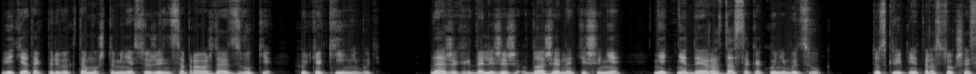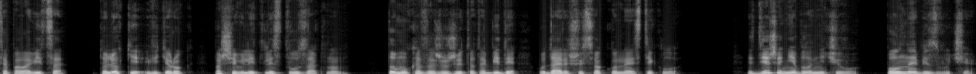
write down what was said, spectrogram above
«Ведь я так привык к тому, что меня всю жизнь сопровождают звуки, хоть какие-нибудь. Даже когда лежишь в блаженной тишине, нет-нет, да и раздастся какой-нибудь звук. То скрипнет рассохшаяся половица, то легкий ветерок пошевелит листву за окном, то муха зажужжит от обиды, ударившись в оконное стекло. Здесь же не было ничего, полное беззвучие.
